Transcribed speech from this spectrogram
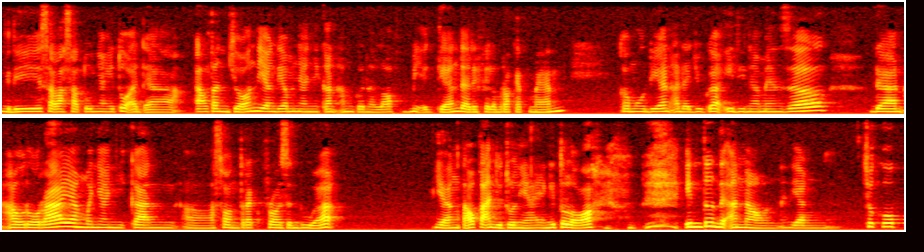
Jadi salah satunya itu ada Elton John yang dia menyanyikan I'm Gonna Love Me Again dari film Rocketman Kemudian ada juga Idina Menzel dan Aurora yang menyanyikan uh, soundtrack Frozen 2 yang tahu kan judulnya? Yang itu loh. Into the Unknown. Yang cukup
